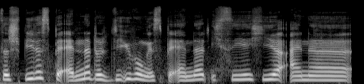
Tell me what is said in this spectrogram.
das Spiel ist beendet oder die Übung ist beendet. Ich sehe hier eine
